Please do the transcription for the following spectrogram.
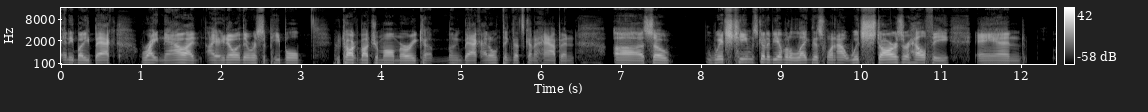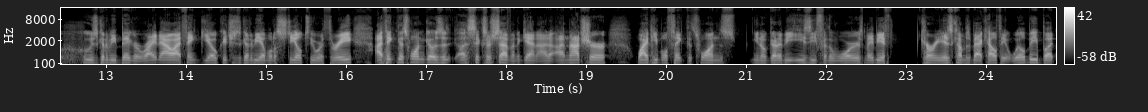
anybody back right now i, I know there were some people who talked about jamal murray coming back i don't think that's going to happen uh, so, which team's going to be able to leg this one out? Which stars are healthy? And who's going to be bigger? Right now, I think Jokic is going to be able to steal two or three. I think this one goes a, six or seven. Again, I, am not sure why people think this one's you know going to be easy for the Warriors. Maybe if Curry is comes back healthy, it will be. But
